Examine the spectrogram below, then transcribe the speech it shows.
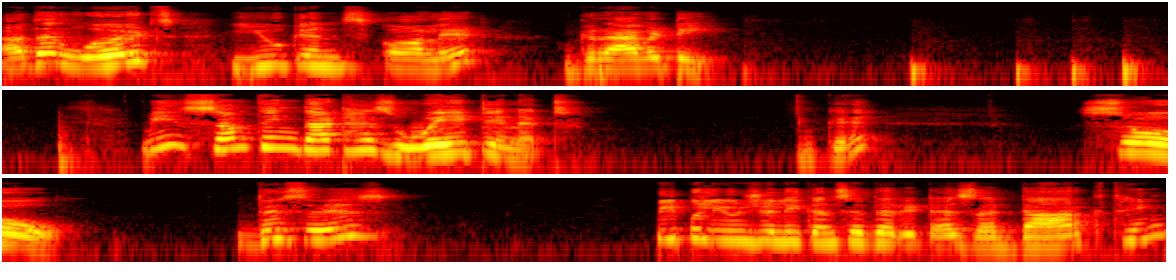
other words, you can call it gravity. Means something that has weight in it. Okay. So, this is, people usually consider it as a dark thing.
